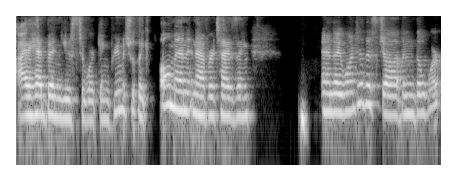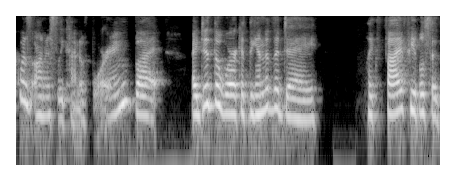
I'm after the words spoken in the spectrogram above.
I had been used to working pretty much with like all men in advertising. And I went to this job and the work was honestly kind of boring, but I did the work at the end of the day like five people said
